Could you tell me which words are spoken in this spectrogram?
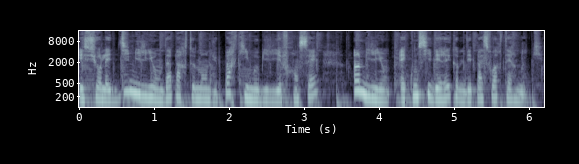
et sur les 10 millions d'appartements du parc immobilier français, 1 million est considéré comme des passoires thermiques.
